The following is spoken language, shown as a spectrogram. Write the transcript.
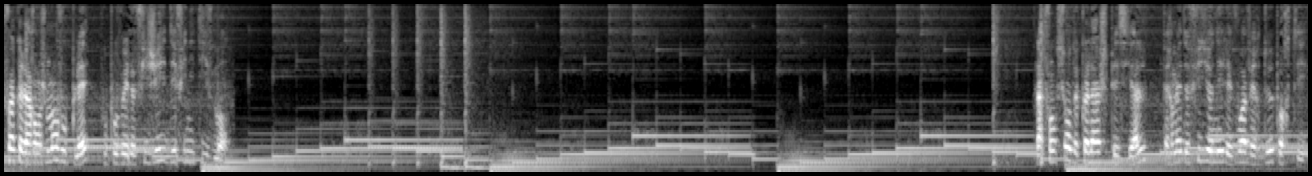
Fois que l'arrangement vous plaît, vous pouvez le figer définitivement. La fonction de collage spécial permet de fusionner les voix vers deux portées.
